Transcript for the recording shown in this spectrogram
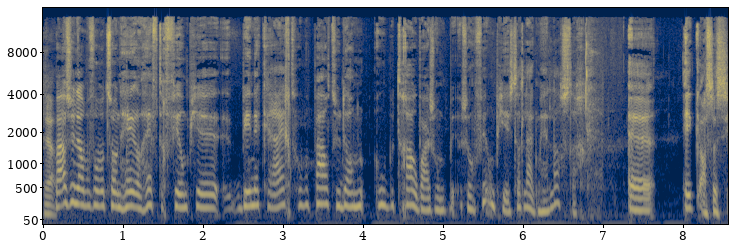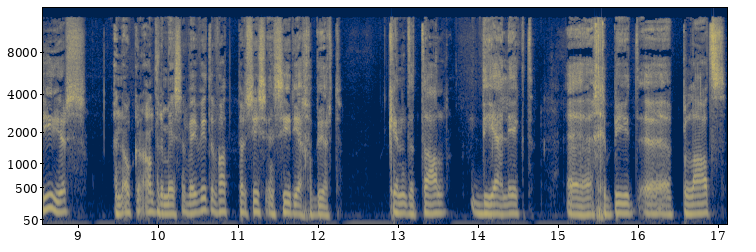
Ja. Maar als u dan bijvoorbeeld zo'n heel heftig filmpje binnenkrijgt... hoe bepaalt u dan hoe betrouwbaar zo'n zo'n filmpje is? Dat lijkt me heel lastig. Uh, ik als een Syriërs en ook een andere mensen... wij weten wat precies in Syrië gebeurt. Kennen de taal, dialect, uh, gebied, uh, plaats.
